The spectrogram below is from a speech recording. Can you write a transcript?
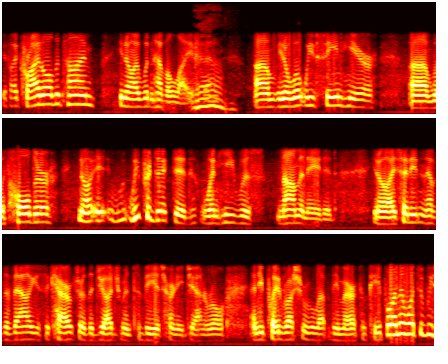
If I cried all the time, you know I wouldn't have a life. Yeah. And, um, you know what we've seen here uh, with Holder. You know it, we predicted when he was nominated. You know I said he didn't have the values, the character, the judgment to be Attorney General, and he played Russian roulette with the American people. And then what did we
